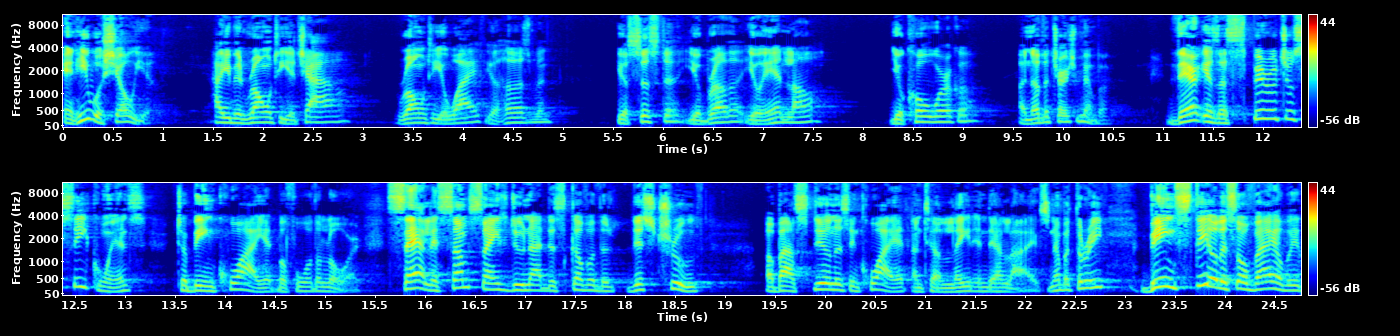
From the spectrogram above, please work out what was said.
And he will show you how you've been wrong to your child, wrong to your wife, your husband, your sister, your brother, your in law, your co worker, another church member. There is a spiritual sequence to being quiet before the Lord. Sadly, some saints do not discover the, this truth about stillness and quiet until late in their lives. Number three, being still is so valuable,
